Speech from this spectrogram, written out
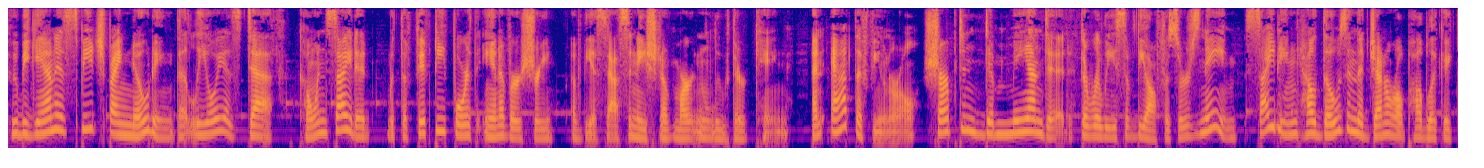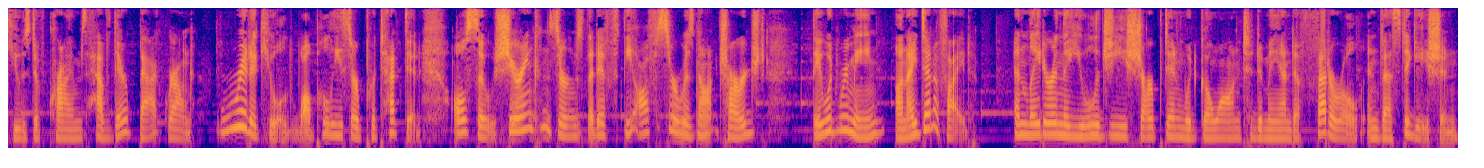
who began his speech by noting that Lyoya's death coincided with the 54th anniversary of the assassination of Martin Luther King. And at the funeral, Sharpton demanded the release of the officer's name, citing how those in the general public accused of crimes have their background ridiculed while police are protected, also sharing concerns that if the officer was not charged, they would remain unidentified. And later in the eulogy, Sharpton would go on to demand a federal investigation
